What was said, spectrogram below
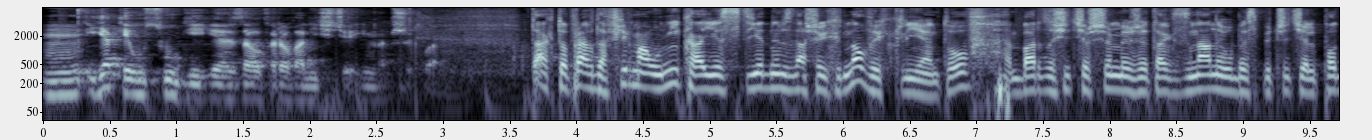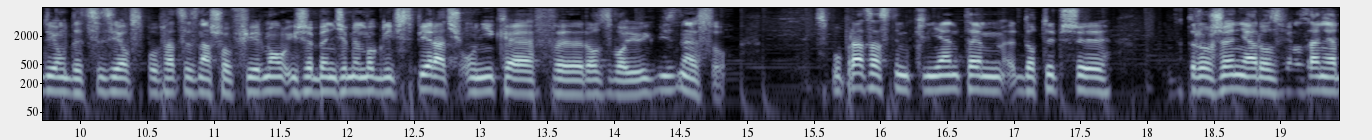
Mm, jakie usługi zaoferowaliście im na przykład? Tak, to prawda. Firma Unika jest jednym z naszych nowych klientów. Bardzo się cieszymy, że tak znany ubezpieczyciel podjął decyzję o współpracy z naszą firmą i że będziemy mogli wspierać Unikę w rozwoju ich biznesu. Współpraca z tym klientem dotyczy wdrożenia rozwiązania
